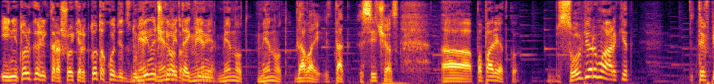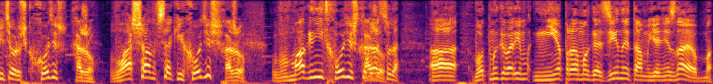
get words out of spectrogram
И не только электрошокер, кто-то ходит с дубиночками минут, такими. Мин, минут, минут. Давай, так, сейчас. А, по порядку. Супермаркет. Ты в пятерочку ходишь? Хожу. В Ашан всякий ходишь? Хожу. В магнит ходишь туда-сюда? А, вот мы говорим не про магазины, там, я не знаю,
